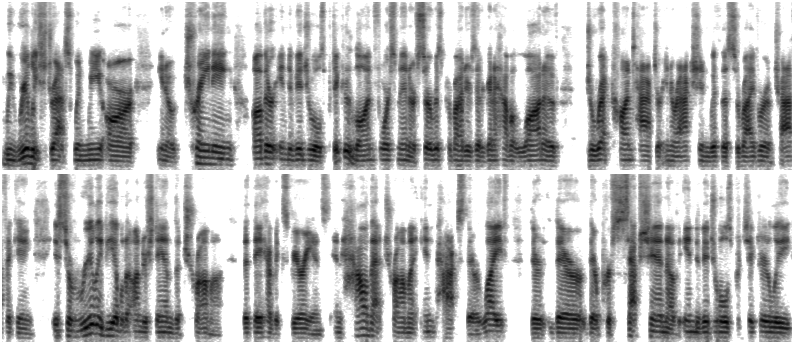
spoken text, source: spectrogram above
we really stress when we are you know training other individuals particularly law enforcement or service providers that are going to have a lot of direct contact or interaction with a survivor of trafficking is to really be able to understand the trauma that they have experienced and how that trauma impacts their life their their their perception of individuals particularly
